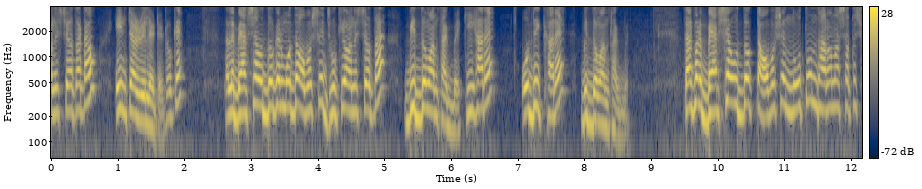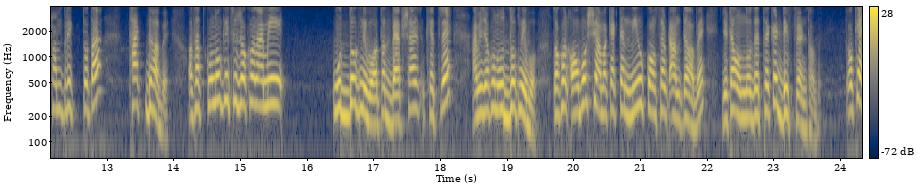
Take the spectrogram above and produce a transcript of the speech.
অনিশ্চয়তাটাও ইন্টার রিলেটেড ওকে তাহলে ব্যবসা উদ্যোগের মধ্যে অবশ্যই ঝুঁকি, অনিশ্চয়তা বিদ্যমান থাকবে। কি হারে? অধিক হারে বিদ্যমান থাকবে। তারপর ব্যবসা উদ্যোগটা অবশ্যই নতুন ধারণার সাথে সম্পৃক্ততা থাকতে হবে। অর্থাৎ কোনো কিছু যখন আমি উদ্যোগ নিব, অর্থাৎ ব্যবসার ক্ষেত্রে আমি যখন উদ্যোগ নিব, তখন অবশ্যই আমাকে একটা নিউ কনসেপ্ট আনতে হবে, যেটা অন্যদের থেকে ডিফারেন্ট হবে ওকে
